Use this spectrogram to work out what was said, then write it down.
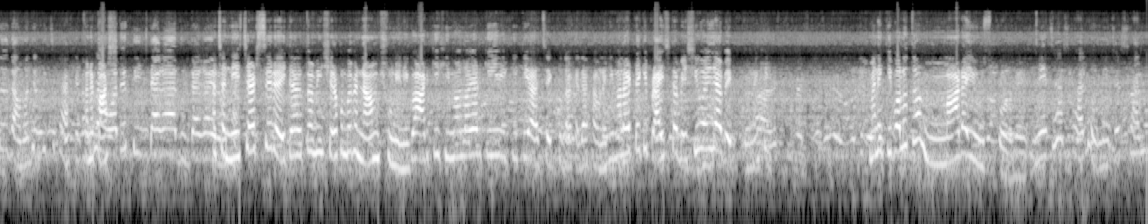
তো আমাদের কিছু থাকে মানে আমাদের তিন টাকা দু টাকা আচ্ছা নেচার্সের এটা তো আমি সেরকমভাবে নাম শুনিনি গো। আর কি হিমালয়ার কি কি কি আছে? একটু দেখে দেখাও না। হিমালয়ারটা কি প্রাইসটা বেশি হয়ে যাবে একটু নাকি? মানে কি বলো তো মারা ইউজ করবে। নেচার ভালো নেচার ভালো।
